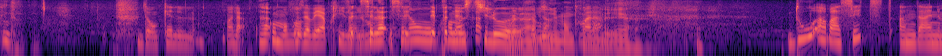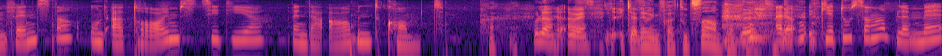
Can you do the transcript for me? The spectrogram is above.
Donc, voilà, ah, comment vous avez appris l'allemand. C'est là, où on prend nos stylos. Voilà, absolument. Voilà. Les... Du aber sitzt an deinem Fenster und erträumst sie dir, wenn der Abend kommt. Oula, ah ouais. Qui a l'air une phrase toute simple en fait. Alors, qui est tout simple, mais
